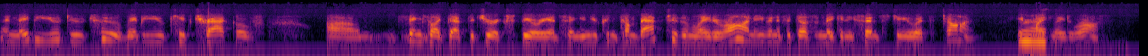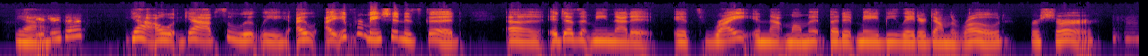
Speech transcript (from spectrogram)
and maybe you do too. Maybe you keep track of um, things like that that you're experiencing, and you can come back to them later on, even if it doesn't make any sense to you at the time. It Right. might later on. Yeah. You do that? Yeah, oh yeah, absolutely. I, I information is good. Uh, it doesn't mean that it it's right in that moment, but it may be later down the road for sure. hmm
